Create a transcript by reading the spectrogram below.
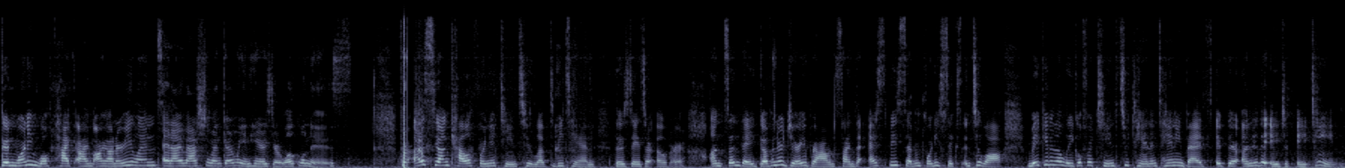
Good morning, Wolfpack. I'm Ariana Reland. And I'm Ashley Montgomery, and here's your local news. For us young California teens who love to be tan, those days are over. On Sunday, Governor Jerry Brown signed the SB 746 into law, making it illegal for teens to tan in tanning beds if they're under the age of 18.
